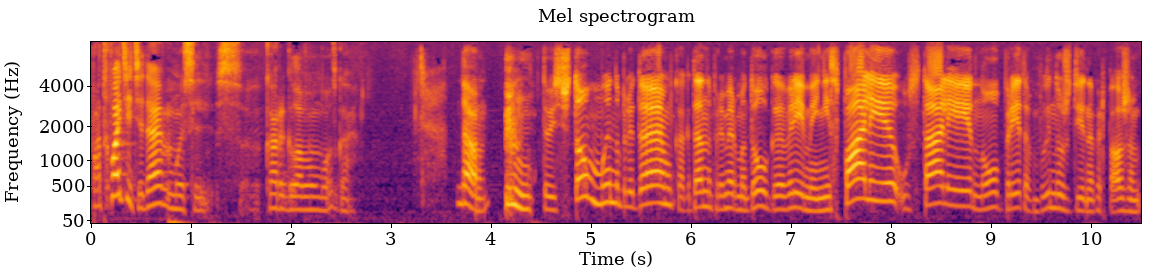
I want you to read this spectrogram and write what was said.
подхватите, да, мысль с коры головного мозга? Да, то есть что мы наблюдаем, когда, например, мы долгое время не спали, устали, но при этом вынуждены, предположим,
